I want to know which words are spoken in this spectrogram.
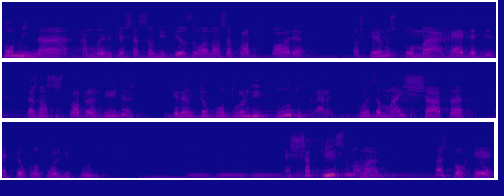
dominar a manifestação de Deus ou a nossa própria história. Nós queremos tomar a rédea de, das nossas próprias vidas, querendo ter o controle de tudo. Cara, que coisa mais chata é ter o controle de tudo. É chatíssimo, amado. Sabe por quê?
